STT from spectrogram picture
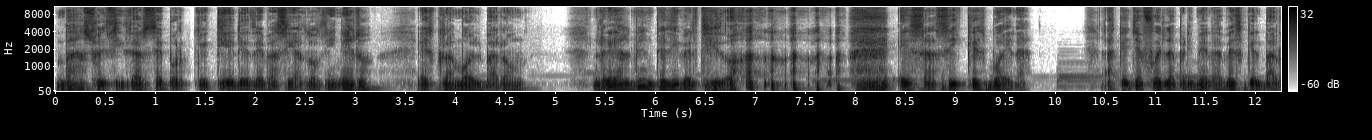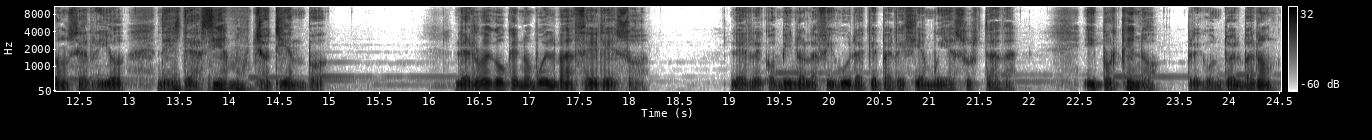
—¿Va a suicidarse porque tiene demasiado dinero? —exclamó el varón. —Realmente divertido. Esa sí que es buena. Aquella fue la primera vez que el varón se rió desde hacía mucho tiempo. Le ruego que no vuelva a hacer eso. Le recomino la figura que parecía muy asustada. —¿Y por qué no? —preguntó el varón.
